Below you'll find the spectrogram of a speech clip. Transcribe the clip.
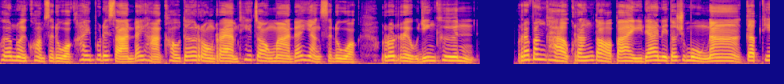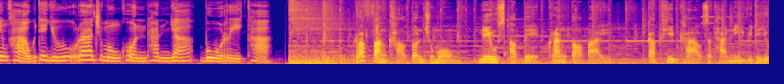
เพื่ออำนวยความสะดวกให้ผู้โดยสารได้หาเคาน์เตอร์โรงแรมที่จองมาได้อย่างสะดวก รวดเร็วยิ่งขึ้น รับฟังข่าวครั้งต่อไปได้ในต้นชั่วโมงหน้า กับทีมข่าววิทยุราชมงคลธัญบุรีค่ะ รับฟังข่าวต้นชั่วโมง News อัปเดตครั้งต่อไป กับทีมข่าวสถานีวิทยุ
